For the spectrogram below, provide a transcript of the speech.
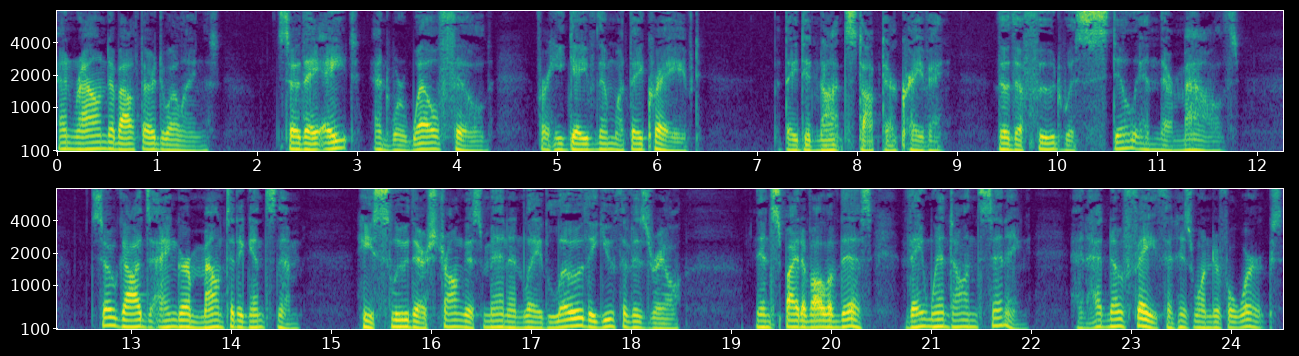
and round about their dwellings. So they ate and were well filled, for he gave them what they craved. But they did not stop their craving. though the food was still in their mouths. So God's anger mounted against them. He slew their strongest men and laid low the youth of Israel. In spite of all of this, they went on sinning and had no faith in his wonderful works.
